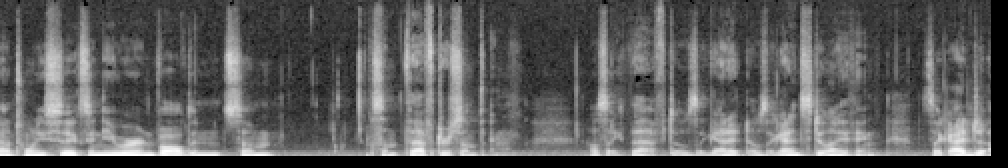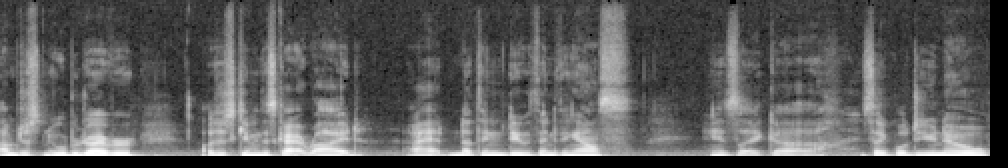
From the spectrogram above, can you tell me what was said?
down 26 and you were involved in some some theft or something." I was like, "Theft?" I was like, "I didn't." I was like, "I didn't steal anything." It's like I, I'm just an Uber driver. I was just giving this guy a ride. I had nothing to do with anything else. He's like, uh, he's like, well, do you know?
